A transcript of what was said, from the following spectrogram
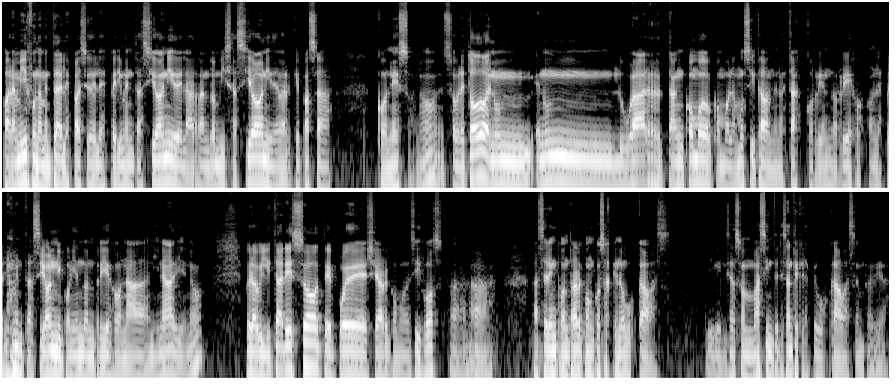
para mí es fundamental el espacio de la experimentación y de la randomización y de ver qué pasa con eso, ¿no? Sobre todo en un, en un lugar tan cómodo como la música, donde no estás corriendo riesgos con la experimentación ni poniendo en riesgo nada ni nadie, ¿no? Pero habilitar eso te puede llegar, como decís vos, a, a hacer encontrar con cosas que no buscabas y que quizás son más interesantes que las que buscabas en realidad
